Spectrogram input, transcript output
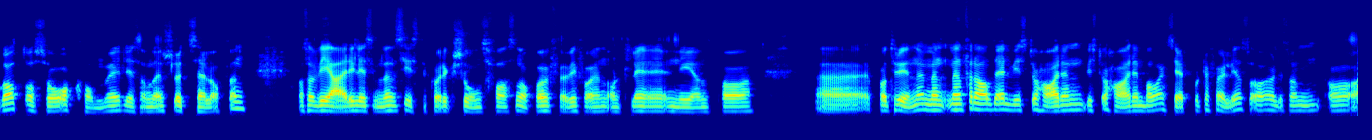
godt, og så kommer liksom den sluttselloffen. Altså, vi er i liksom den siste korreksjonsfasen oppover før vi får en ordentlig ny en på, uh, på trynet. Men, men, for all del, hvis du har en, du har en balansert portefølje så, liksom, og,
